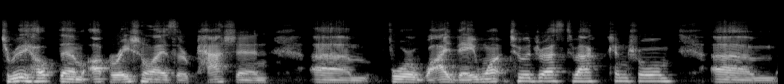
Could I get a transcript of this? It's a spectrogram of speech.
to really help them operationalize their passion um, for why they want to address tobacco control um,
